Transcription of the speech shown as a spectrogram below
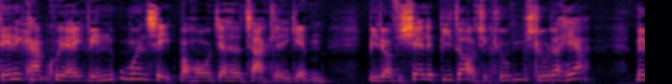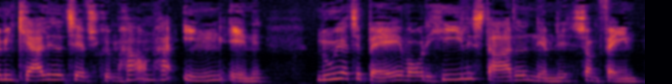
denne kamp kunne jeg ikke vinde, uanset hvor hårdt jeg havde taklet igennem. Mit officielle bidrag til klubben slutter her, men min kærlighed til FC København har ingen ende. Nu er jeg tilbage, hvor det hele startede, nemlig som fan.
